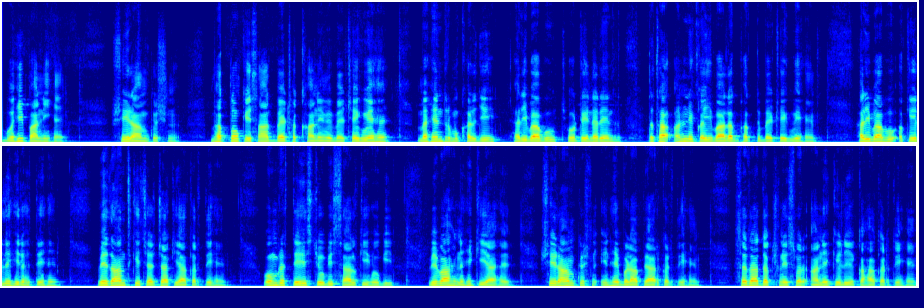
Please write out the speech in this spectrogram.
वही पानी है। श्री रामकृष्ण भक्तों के साथ बैठक खाने में बैठे हुए हैं। महेंद्र मुखर्जी, हरिबाबू, छोटे नरेंद्र तथा अन्य कई बालक भक्त बैठे हुए हैं। हरिबाबू अकेले ही रहते हैं। वेदांत की चर्चा किया करते हैं। उम्र तेईस चौबीस साल की होगी। विवाह नहीं किया है। श्री रामकृष्ण इन्हें बड़ा प्यार करते हैं। सदा दक्षिणेश्वर आने के लिए कहा करते हैं।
